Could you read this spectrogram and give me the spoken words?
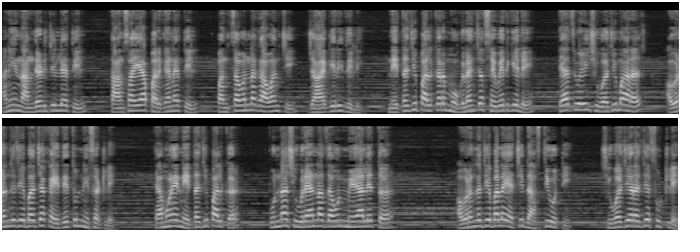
आणि नांदेड जिल्ह्यातील तांसा या परगण्यातील पंचावन्न गावांची जहागिरी दिली. नेताजी पालकर मोगलांच्या सेवेत गेले. त्याचवेळी शिवाजी महाराज औरंगजेबाच्या कैदेतून निसटले. त्यामुळे नेताजी पालकर पुन्हा शिवरायांना जाऊन मिळाले तर? औरंगजेबाला याची धास्ती होती. शिवाजीराजे सुटले.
